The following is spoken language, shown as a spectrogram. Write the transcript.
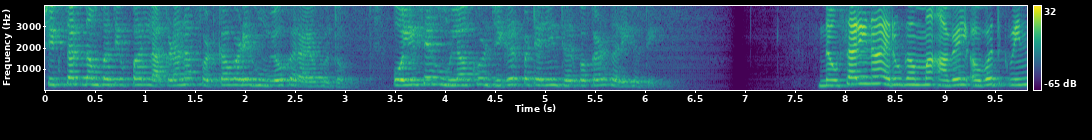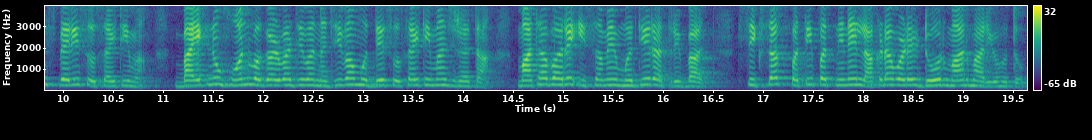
શિક્ષક દંપતી ઉપર લાકડાના ફટકા વડે હુમલો કરાયો હતો. પોલીસે હુમલાખોર જીગર પટેલની ધરપકડ કરી હતી. નવસારીના એરુગામમાં આવેલ અવધ ક્વીન્સબેરી સોસાયટીમાં બાઇકનું હોર્ન વગાડવા જેવા નજીવા મુદ્દે સોસાયટીમાં જ રહેતા માથાભારે ઈસમે મધ્યરાત્રિ બાદ શિક્ષક પતિ પત્નીને લાકડા વડે ઢોર માર માર્યો હતો.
